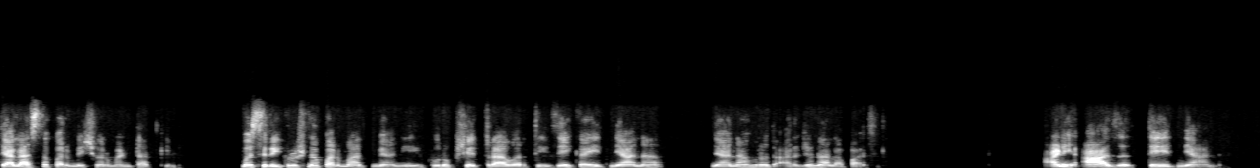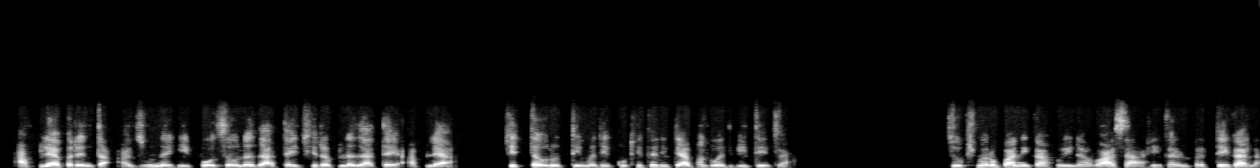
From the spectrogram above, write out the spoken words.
त्यालाच तर परमेश्वर म्हणतात की मग श्रीकृष्ण परमात्म्याने कुरुक्षेत्रावरती जे काही ज्ञान ज्ञानामृत अर्जुनाला पाजले. आणि आज ते ज्ञान आपल्यापर्यंत अजूनही पोचवलं जातंय झिरपलं जातंय आपल्या चित्तवृत्तीमध्ये कुठेतरी त्या भगवद्गीतेचा. सूक्ष्म रूपाने का होईना वास आहे कारण प्रत्येकाला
